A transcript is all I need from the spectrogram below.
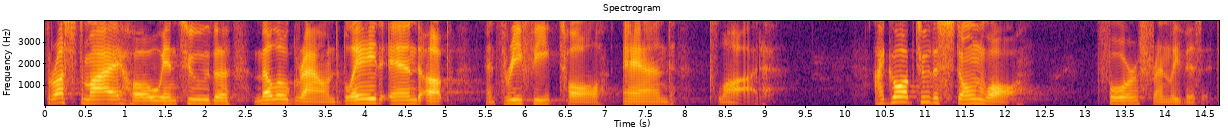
thrust my hoe into the mellow ground, blade end up and three feet tall, and plod. I go up to the stone wall for a friendly visit.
